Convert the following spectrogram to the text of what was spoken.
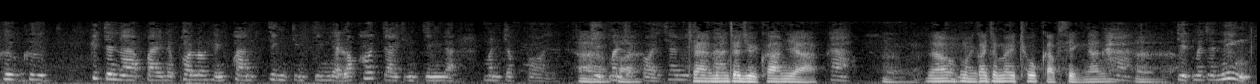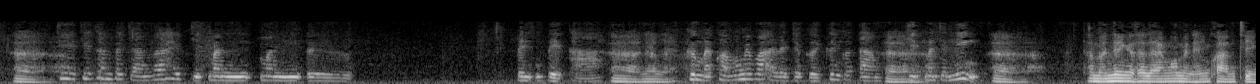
คือคือ พิจารณาไปเนี่ยพอเราเห็นความจริงจริงๆเนี่ยเราเข้าใจจริงๆเนี่ยมันจะปล่อยจิตมันจะปล่อยใช่ไหมใช่ มันจะหยุดความอยากแล้วมันก็จะไม่ทุกข์กับสิ่งนั้นจิตมันจะนิ่งที่ที่ท่านอาจารย์ว่าให้จิตมันมันเออเป็นอุเบกขาอ่านั่นแหละคือหมายความว่าไม่ว่าอะไรจะเกิดขึ้นก็ตาม จิตมันจะนิ่งอ่าถ้ามันนิ่งก็แสดงว่ามันเห็นความจริง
